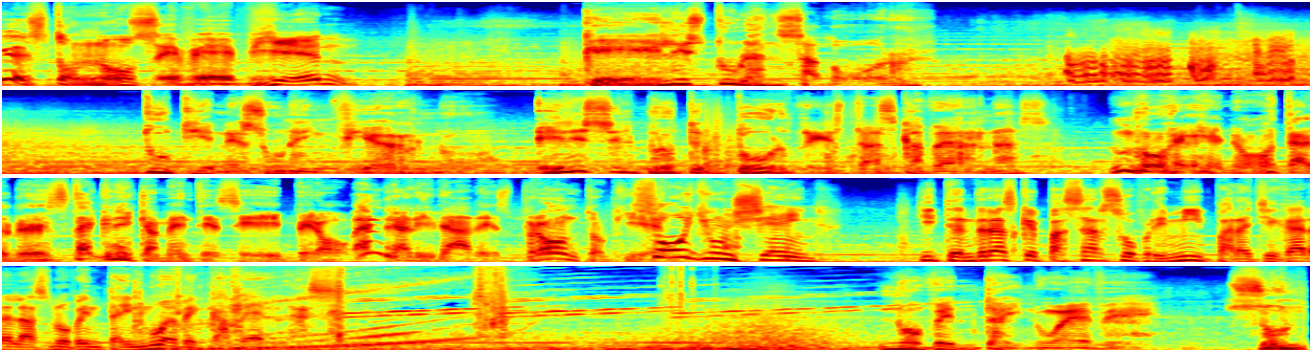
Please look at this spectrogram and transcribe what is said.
Esto no se ve bien. ¿Que él es tu lanzador? Tú tienes un infierno. ¿Eres el protector de estas cavernas? Bueno, tal vez técnicamente sí, pero en realidad es pronto quien. Soy un Shane. Y tendrás que pasar sobre mí para llegar a las 99 cavernas. 99. Son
